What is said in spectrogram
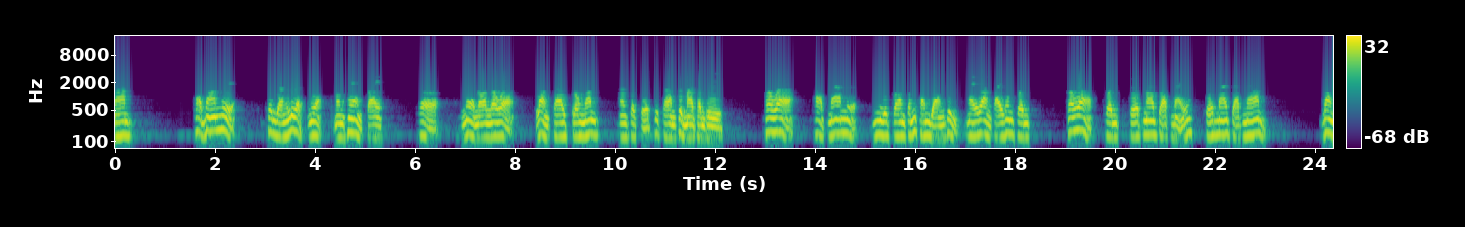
น้ำธาตุน้ำเนี่ยเช่นอย่างเลือดเนี่ย มันแห้งไป ก็แน่นอนแล้วว่า ร่างกายตรงนั้นมันจะเกิดที่การขึ้นมาทันที เพราะว่าธาตุน้ำเนี่ยมีความสำคัญอย่างยิ่งในร่างกายของคน เพราะว่าคนเกิดมาจากไหน เกิดมาจากน้ำร่าง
